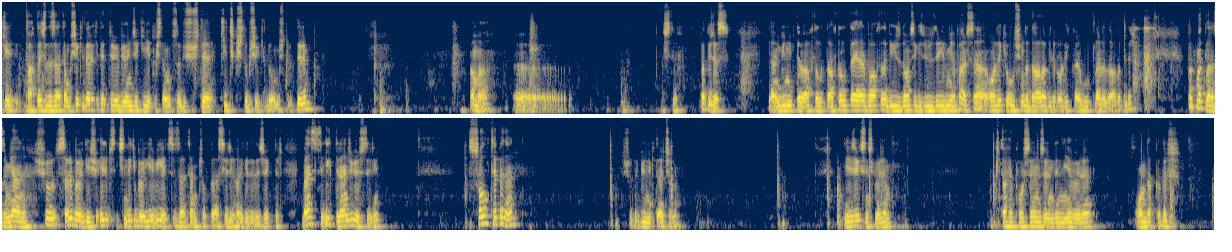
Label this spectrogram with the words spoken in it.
ki tahtacı da zaten bu şekilde hareket ettiriyor bir önceki 70'den 30'a düşüşte ki çıkışta bu şekilde olmuştur derim. Ama eee, işte bakacağız. Yani günlükte ve haftalıkta. Haftalıkta eğer bu hafta da bir %18, %20 yaparsa oradaki oluşum da dağılabilir. Oradaki kara bulutlar da dağılabilir. Bakmak lazım yani şu sarı bölge, şu elips içindeki bölgeye bir geçse zaten çok daha seri hareket edecektir. Ben size ilk direnci göstereyim. Sol tepeden şurada günlükte açalım. Diyeceksiniz ki hocam bu Kütahya porselen üzerinde niye böyle 10 dakikadır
